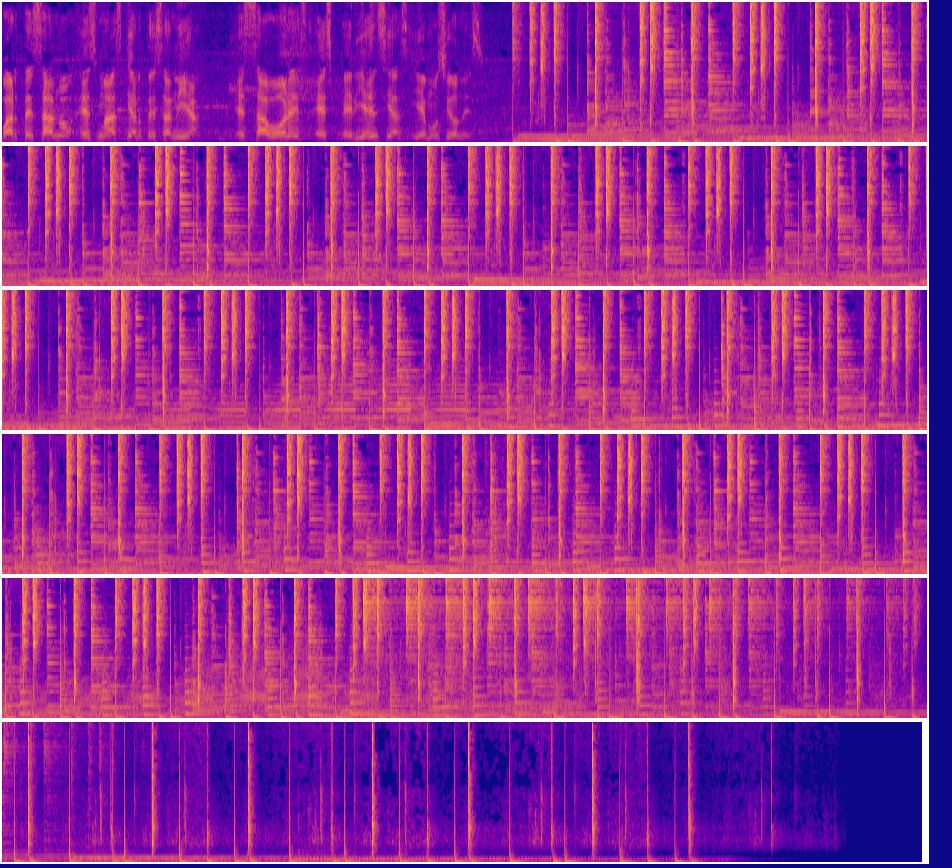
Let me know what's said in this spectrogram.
Grupo Artesano es más que artesanía, es sabores, experiencias y emociones.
